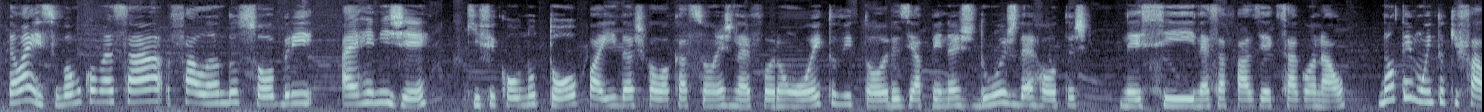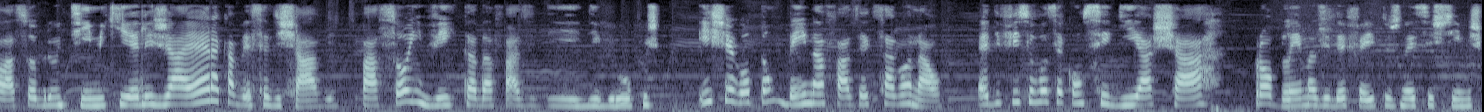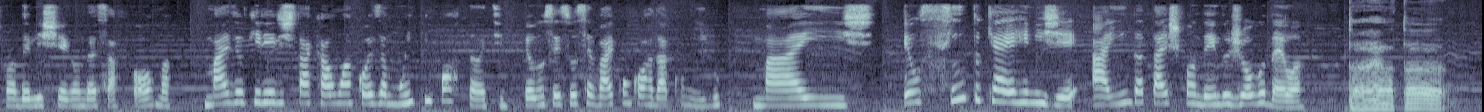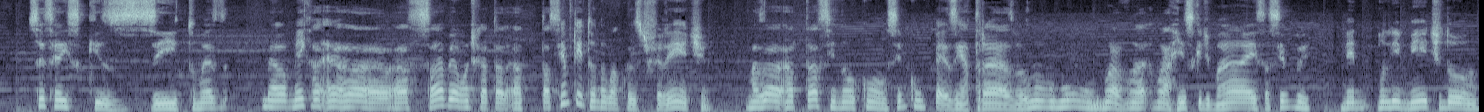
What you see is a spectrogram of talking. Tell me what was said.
Então é isso, vamos começar falando sobre a RNG, que ficou no topo aí das colocações, né? Foram oito vitórias e apenas duas derrotas nesse nessa fase hexagonal. Não tem muito o que falar sobre um time que ele já era cabeça de chave, passou invicta da fase de, de grupos e chegou tão bem na fase hexagonal. É difícil você conseguir achar problemas e defeitos nesses times quando eles chegam dessa forma, mas eu queria destacar uma coisa muito importante. Eu não sei se você vai concordar comigo, mas eu sinto que a RNG ainda tá escondendo o jogo dela. Tá, ela tá. Não sei se é esquisito, mas. Ela, meio que ela, ela- ela sabe aonde ela tá. Ela tá sempre tentando alguma coisa diferente. Mas ela, ela tá assim, não, com, sempre com um pezinho atrás, mas não, não, não, não arrisca demais, tá sempre no limite do,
